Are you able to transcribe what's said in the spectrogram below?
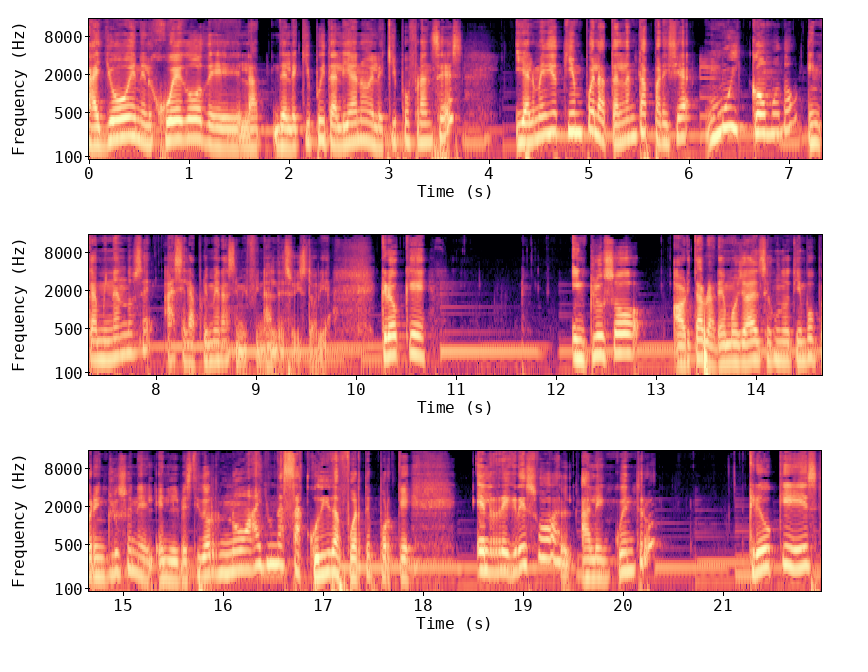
cayó en el juego del equipo italiano, el equipo francés, y al medio tiempo el Atalanta parecía muy cómodo encaminándose hacia la primera semifinal de su historia. Creo que incluso, ahorita hablaremos ya del segundo tiempo, pero incluso en el, en el vestidor no hay una sacudida fuerte porque el regreso al, al encuentro creo que es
